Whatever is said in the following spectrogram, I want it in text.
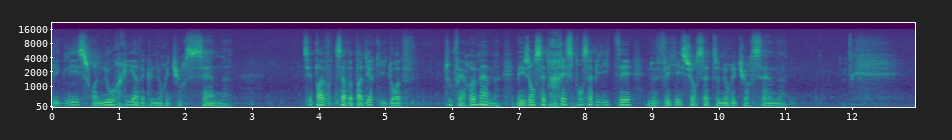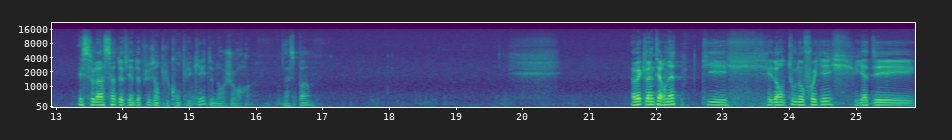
l'Église soit nourrie avec une nourriture saine. Ça ne veut pas dire qu'ils doivent tout faire eux-mêmes, mais ils ont cette responsabilité de veiller sur cette nourriture saine. Et cela, ça devient de plus en plus compliqué de nos jours, n'est-ce pas? Avec l'Internet qui est dans tous nos foyers, il y a des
